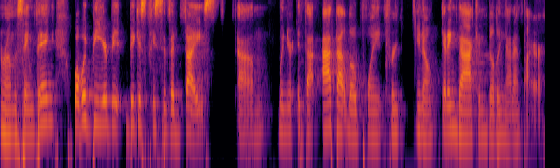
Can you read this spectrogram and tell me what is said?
around the same thing. What would be your bi- biggest piece of advice um, when you're at that at that low point for you know getting back and building that empire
